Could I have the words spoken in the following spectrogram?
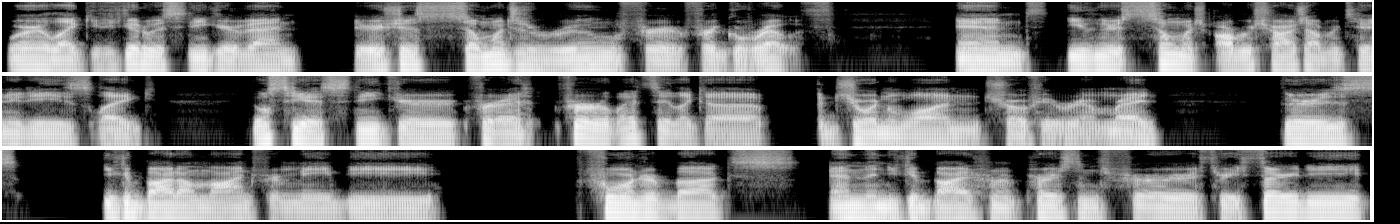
Where like if you go to a sneaker event, there's just so much room for for growth, and even there's so much arbitrage opportunities. Like you'll see a sneaker for a, for let's say like a, a Jordan One trophy room, right? There's you could buy it online for maybe 400 bucks and then you could buy it from a person for 330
